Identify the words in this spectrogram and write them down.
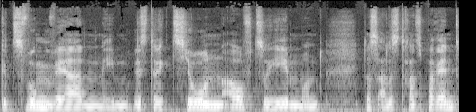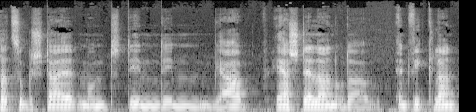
gezwungen werden, eben Restriktionen aufzuheben und das alles transparenter zu gestalten und den, den ja, Herstellern oder Entwicklern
